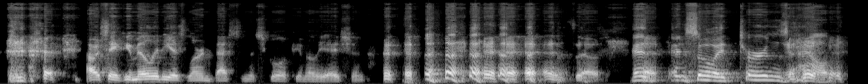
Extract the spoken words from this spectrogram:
I would say humility is learned best in the school of humiliation. and, so, and, and so it turns out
